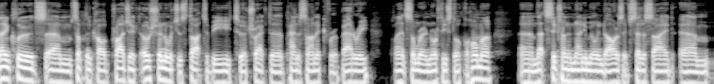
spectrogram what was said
That includes um, something called Project Ocean, which is thought to be to attract a Panasonic for a battery plant somewhere in northeast Oklahoma. Um, that's six hundred ninety million dollars they've set aside um,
